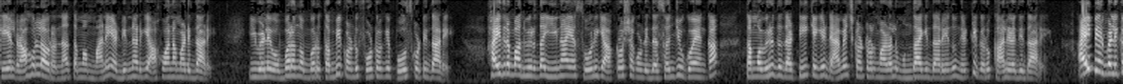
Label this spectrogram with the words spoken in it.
ಕೆಎಲ್ ರಾಹುಲ್ ಅವರನ್ನ ತಮ್ಮ ಮನೆಯ ಡಿನ್ನರ್ಗೆ ಆಹ್ವಾನ ಮಾಡಿದ್ದಾರೆ. ಈ ವೇಳೆ ಒಬ್ಬರನ್ನೊಬ್ಬರು ತಬ್ಬಿಕೊಂಡು ಫೋಟೋಗೆ ಪೋಸ್ ಕೊಟ್ಟಿದ್ದಾರೆ. ಹೈದರಾಬಾದ್ ವಿರುದ್ಧ ಹೀನಾಯ ಸೋಲಿಗೆ ಆಕ್ರೋಶಗೊಂಡಿದ್ದ ಸಂಜೀವ್ ಗೋಯಂಕ ತಮ್ಮ ವಿರುದ್ಧದ ಟೀಕೆಗೆ ಡ್ಯಾಮೇಜ್ ಕಂಟ್ರೋಲ್ ಮಾಡಲು ಮುಂದಾಗಿದ್ದಾರೆ ಎಂದು ನೆಟ್ಟಿಗರು ಕಾಲೆಳೆದಿದ್ದಾರೆ ಐಪಿಎಲ್ ಬಳಿಕ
